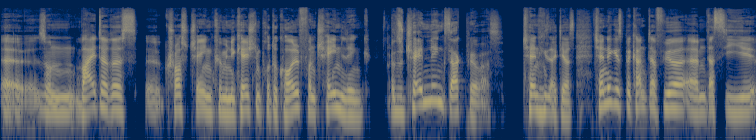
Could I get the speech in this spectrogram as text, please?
äh, so ein weiteres äh, Cross-Chain Communication Protokoll von Chainlink. Also Chainlink sagt mir was. Channing sagt dir was. Channing ist bekannt dafür, ähm, dass sie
